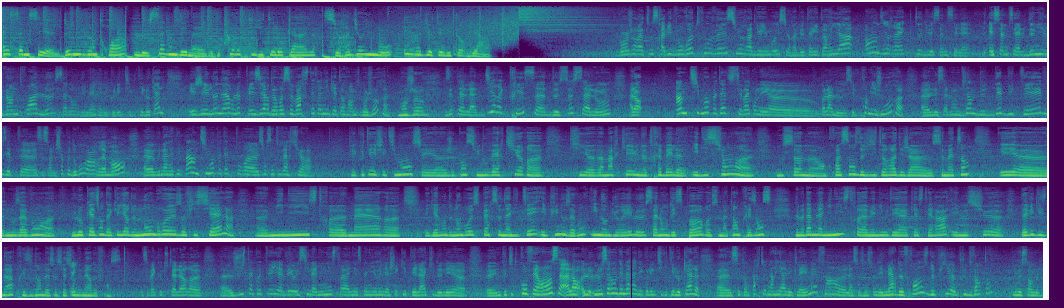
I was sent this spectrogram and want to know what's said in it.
SMCL 2023, le Salon des maires et des collectivités locales sur Radio Imo et Radio Territoria. Bonjour à tous, ravi de vous retrouver sur Radio Imo et sur Radio Territoria en direct du SMCL, SMCL 2023, le Salon des maires et des collectivités locales. Et j'ai l'honneur, le plaisir de recevoir Stéphanie Gatorant. Bonjour. Bonjour. Vous êtes la directrice de ce salon. Alors, un petit mot peut-être, c'est vrai qu'on est, euh, voilà, c'est le premier jour. Euh, le salon vient de débuter. Vous êtes, euh, c'est sur les chapeaux de roue, hein, vraiment. vous n'arrêtez pas. Un petit mot peut-être sur cette ouverture. Écoutez, effectivement, c'est, je pense, une ouverture qui va marquer une très belle édition. Nous sommes en croissance de visiteurs déjà ce matin et euh, nous avons euh, eu l'occasion d'accueillir de nombreux officiels, euh, ministres, maires, également de nombreuses personnalités. Et puis nous avons inauguré le Salon des sports ce matin en présence de Madame la ministre Amélie Oudéa Castera et Monsieur David Lisnard, président de l'Association des maires de France c'est vrai que tout à l'heure, euh, euh, juste à côté, il y avait aussi la ministre Agnès Pannier-Runacher qui était là, qui donnait euh, une petite conférence. Alors, le, Salon des maires et des collectivités locales, c'est en partenariat avec l'AMF, hein, l'Association des maires de France, depuis plus de 20 ans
